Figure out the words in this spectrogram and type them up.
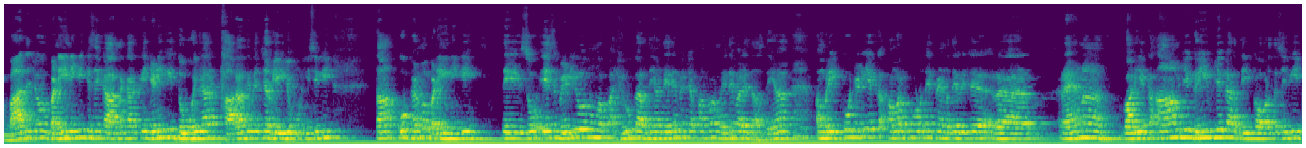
ਬਾਅਦ ਜੋ ਬਣੀ ਨਹੀਂ ਗੀ ਕਿਸੇ ਕਾਰਨ ਕਰਕੇ, ਜਿਹੜੀ ਕਿ 2018 ਦੇ ਵਿੱਚ ਰਿਲੀਜ਼ ਹੋਣੀ ਸੀਗੀ, ਤਾਂ ਉਹ ਫਿਲਮ ਬਣੀ ਨਹੀਂ ਗੀ। ਤੇ ਸੋ ਇਸ ਵੀਡੀਓ ਨੂੰ ਆਪਾਂ ਸ਼ੁਰੂ ਕਰਦੇ ਹਾਂ ਤੇ ਇਹਦੇ ਵਿੱਚ ਆਪਾਂ ਤੁਹਾਨੂੰ ਇਹਦੇ ਬਾਰੇ ਦੱਸਦੇ ਹਾਂ। ਅਮਰੀਕੋ ਜਿਹੜੀ ਇੱਕ ਅਮਰਕੋਟ ਦੇ ਪਿੰਡ ਦੇ ਵਿੱਚ ਰਹਿਣ ਵਾਲੀ ਇੱਕ ਆਮ ਜੇ ਗਰੀਬ ਜੇ ਘਰ ਦੀ ਇੱਕ ਔਰਤ ਸੀਗੀ,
